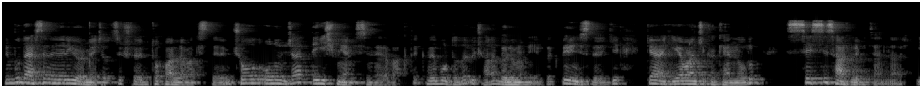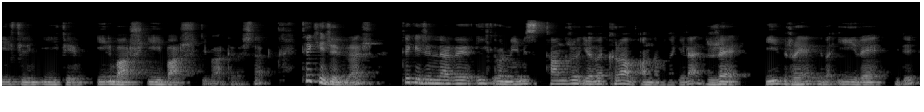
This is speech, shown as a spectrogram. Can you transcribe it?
Şimdi bu derste neleri görmeye çalıştık? Şöyle bir toparlamak isterim. Çoğul olunca değişmeyen isimlere baktık ve burada da 3 ana bölüm ayırdık. Birincisi dedi ki genellikle yabancı kökenli olup sessiz harfle bitenler. İyi film, iyi film, ilbar, ibar gibi arkadaşlar. Tek heceliler. Tek hecelilerde ilk örneğimiz tanrı ya da kral anlamına gelen re, il, re ya da i, re idi.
